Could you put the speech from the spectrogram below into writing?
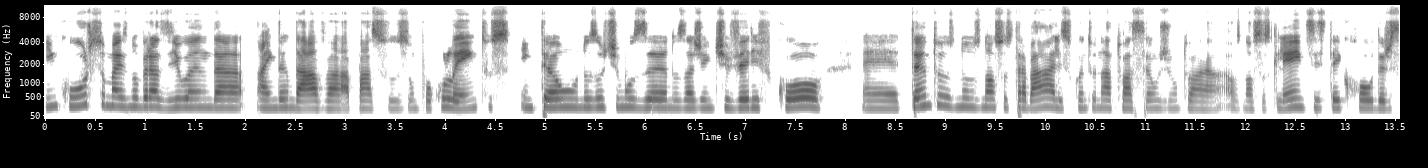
em curso, mas no Brasil ainda, ainda andava a passos um pouco lentos. Então, nos últimos anos, a gente verificou é, tanto nos nossos trabalhos quanto na atuação junto a, aos nossos clientes e stakeholders,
